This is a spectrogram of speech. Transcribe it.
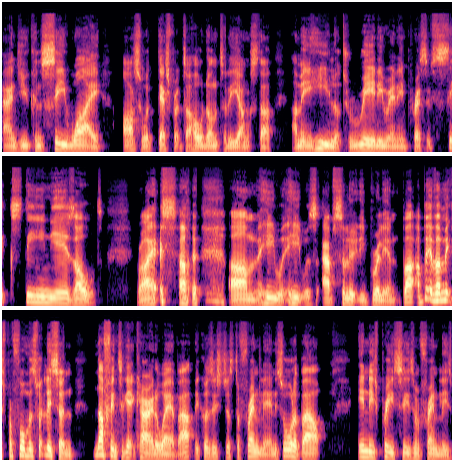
and you can see why Arsenal were desperate to hold on to the youngster. I mean, he looks really, really impressive. 16 years old right? So um, he he was absolutely brilliant, but a bit of a mixed performance. But listen, nothing to get carried away about because it's just a friendly, and it's all about in these preseason friendlies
